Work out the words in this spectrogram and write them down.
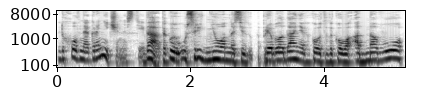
духовной ограниченности. Да, такой усредненности, преобладания какого-то такого одного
